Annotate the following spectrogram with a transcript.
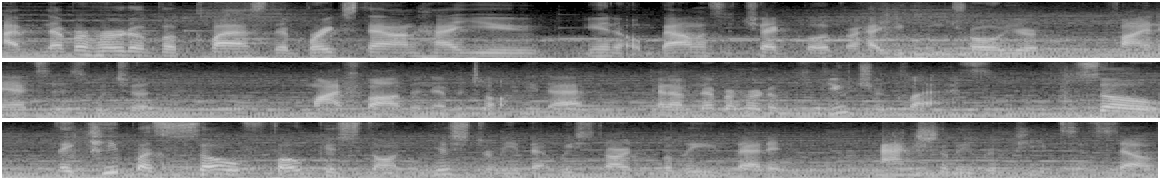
I've never heard of a class that breaks down how you, you know, balance a checkbook or how you control your finances, which uh, my father never taught me that. And I've never heard of future class So they keep us so focused on history that we start to believe that it actually repeats itself.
